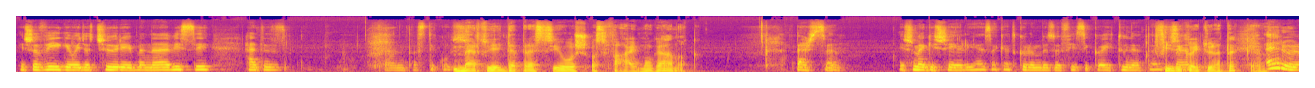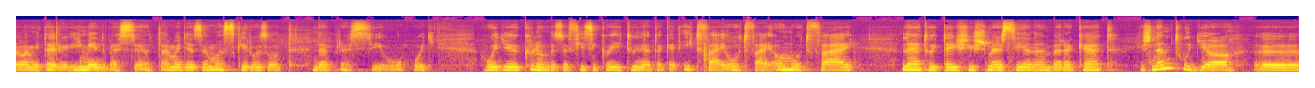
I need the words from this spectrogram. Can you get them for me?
és a vége, hogy a csőrében elviszi, hát ez fantasztikus. Mert hogy egy depressziós, az fáj magának? Persze és meg is éli ezeket különböző fizikai tünetekkel. Fizikai tünetekkel? Erről, amit erről imént beszéltem, hogy ez a maszkírozott depresszió, hogy, hogy különböző fizikai tüneteket, itt fáj, ott fáj, amott fáj, lehet, hogy te is ismersz ilyen embereket, és nem tudja ö,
